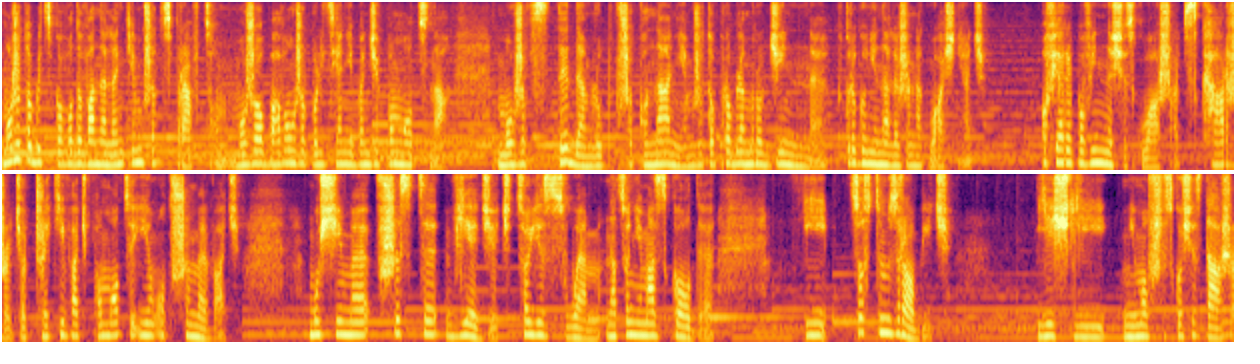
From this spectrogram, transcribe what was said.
Może to być spowodowane lękiem przed sprawcą, może obawą, że policja nie będzie pomocna, może wstydem lub przekonaniem, że to problem rodzinny, którego nie należy nagłaśniać. Ofiary powinny się zgłaszać, skarżyć, oczekiwać pomocy i ją otrzymywać. Musimy wszyscy wiedzieć, co jest złem, na co nie ma zgody i co z tym zrobić, jeśli mimo wszystko się zdarzy.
